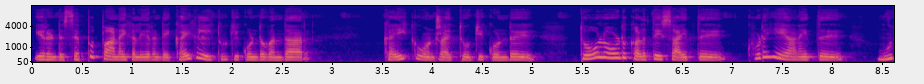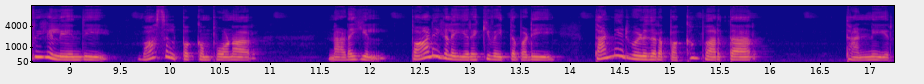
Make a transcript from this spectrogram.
இரண்டு செப்பு பானைகள் இரண்டை கைகளில் தூக்கி கொண்டு வந்தார். கைக்கு ஒன்றாய் தூக்கி கொண்டு தோளோடு கழுத்தை சாய்த்து குடையை அணைத்து முதுகில் ஏந்தி வாசல் பக்கம் போனார். நடையில் பானைகளை இறக்கி வைத்தபடி தண்ணீர் விழுகிற பக்கம் பார்த்தார். தண்ணீர்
